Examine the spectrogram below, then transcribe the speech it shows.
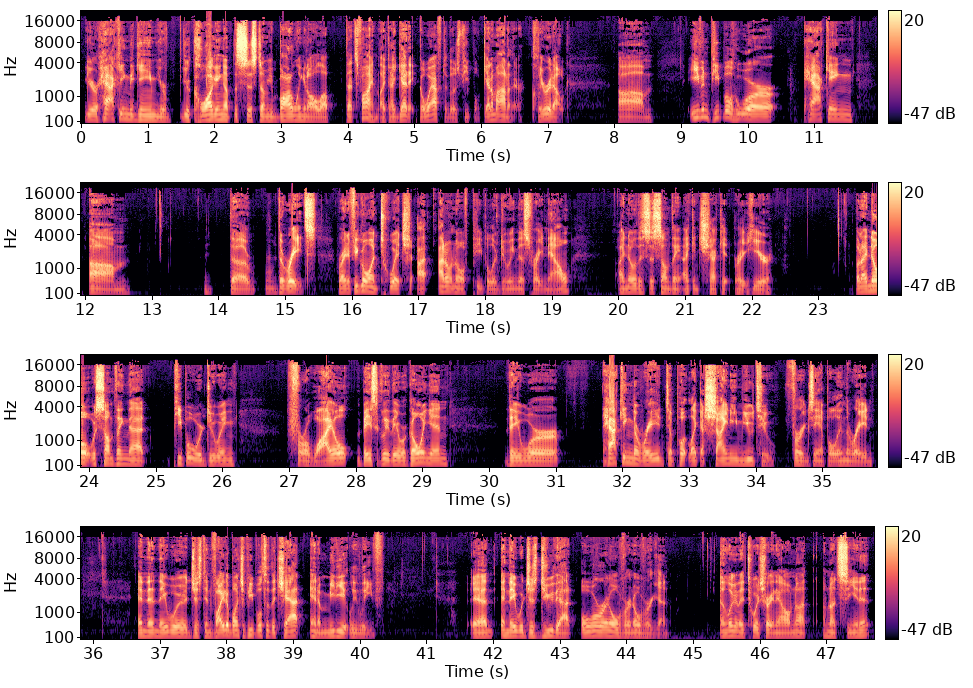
you're hacking the game, you're you're clogging up the system, you're bottling it all up. That's fine. Like I get it. Go after those people. Get them out of there. Clear it out. Um even people who are hacking um the the rates, right? If you go on Twitch, I, I don't know if people are doing this right now. I know this is something I can check it right here. But I know it was something that people were doing for a while. Basically, they were going in, they were hacking the raid to put like a shiny Mewtwo, for example, in the raid. And then they would just invite a bunch of people to the chat and immediately leave and and they would just do that over and over and over again. And looking at Twitch right now, I'm not I'm not seeing it.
